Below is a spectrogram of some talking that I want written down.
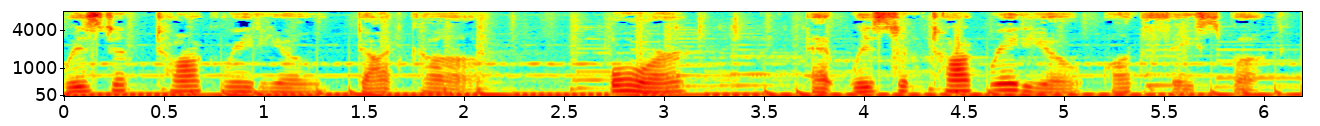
wisdomtalkradio.com or at Wisdom Talk Radio on Facebook.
